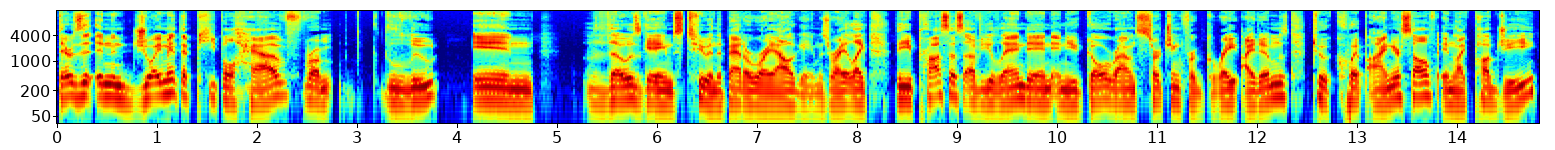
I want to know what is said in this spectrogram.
there's an enjoyment that people have from loot in those games too in the battle royale games right? Like the process of you land in and you go around searching for great items to equip on yourself in like PUBG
